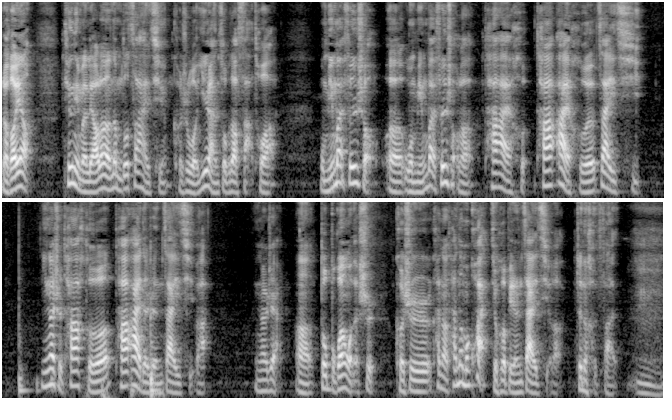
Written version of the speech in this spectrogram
老高样，听你们聊了那么多次爱情，可是我依然做不到洒脱啊。我明白分手，呃，我明白分手了，他爱和他爱和在一起，应该是他和他爱的人在一起吧，应该是这样啊、都不关我的事。可是看到他那么快就和别人在一起了，真的很烦。嗯，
